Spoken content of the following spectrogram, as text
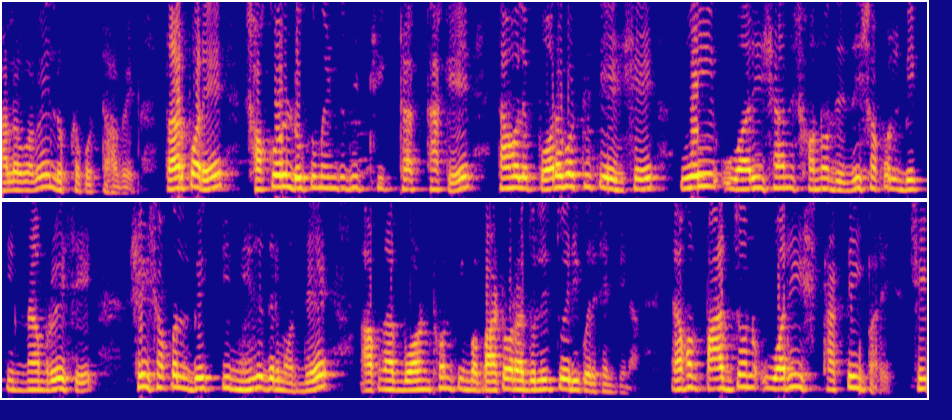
ভালোভাবে লক্ষ্য করতে হবে। তারপরে সকল ডকুমেন্ট যদি ঠিকঠাক থাকে, তাহলে পরবর্তীতে এসে ওই ওয়ারিশান সনদে যে সকল ব্যক্তির নাম রয়েছে, সেই সকল ব্যক্তি নিজেদের মধ্যে আপনার বন্ঠন কিংবা বাটোয়ারা দলিল তৈরি করেছেন কিনা। এখন পাঁচজন ওয়ারিশ থাকতেই পারে। সেই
